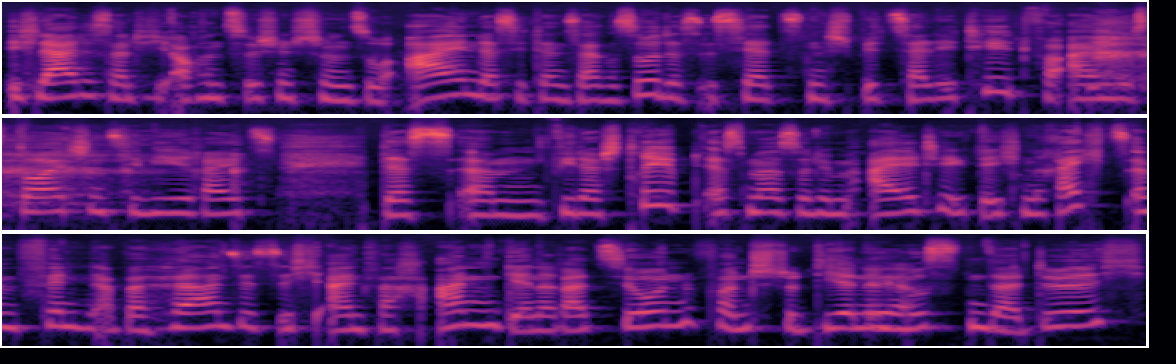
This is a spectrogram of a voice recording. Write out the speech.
ich leite es natürlich auch inzwischen schon so ein, dass ich dann sage, so, das ist jetzt eine Spezialität, vor allem des deutschen Zivilrechts. Das ähm, widerstrebt erstmal so dem alltäglichen Rechtsempfinden, aber hören Sie es sich einfach an. Generationen von Studierenden mussten da durch.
